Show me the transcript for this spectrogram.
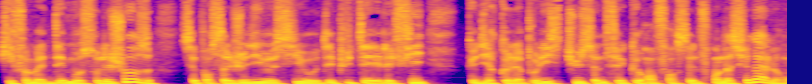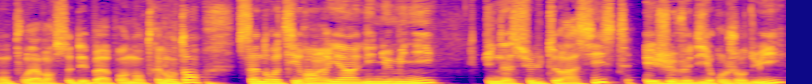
qu'il faut mettre des mots sur les choses. C'est pour ça que je dis aussi aux députés LFI que dire que la police tue, ça ne fait que renforcer le Front National. On pourrait avoir ce débat pendant très longtemps. Ça ne retire en Ouais. rien l'ignominie d'une insulte raciste. Et je veux dire aujourd'hui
